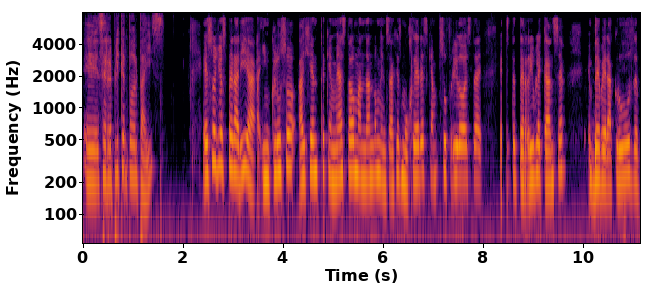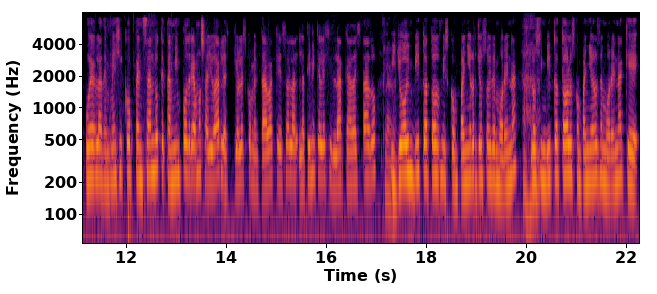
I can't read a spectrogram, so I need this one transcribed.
eh, se replique en todo el país? Eso yo esperaría. Incluso hay gente que me ha estado mandando mensajes, mujeres que han sufrido este, este terrible cáncer, de Veracruz, de Puebla, de México, pensando que también podríamos ayudarles. Yo les comentaba que eso la, tiene que legislar cada estado y yo invito a todos mis compañeros, yo soy de Morena, los invito a todos los compañeros de Morena que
